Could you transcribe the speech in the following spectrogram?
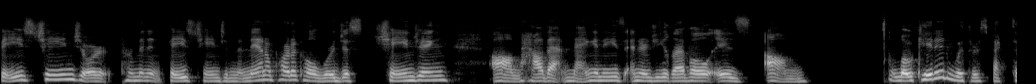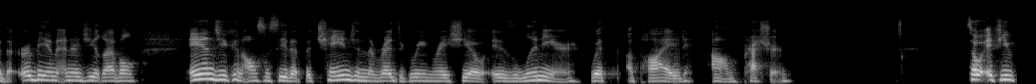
phase change or permanent phase change in the nanoparticle. We're just changing um, how that manganese energy level is um, located with respect to the erbium energy level. And you can also see that the change in the red to green ratio is linear with applied um, pressure. So if you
